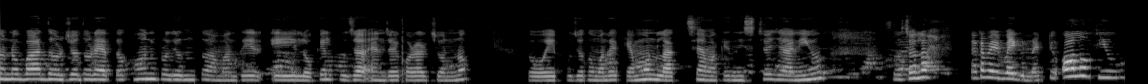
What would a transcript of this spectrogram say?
ধন্যবাদ ধৈর্য ধরে এতক্ষণ পর্যন্ত আমাদের এই লোকাল পূজা এনজয় করার জন্য। তো এই পুজো তোমাদের কেমন লাগছে আমাকে নিশ্চয়ই জানিও। সো চলো। Tata, bye bye. Good night to all of you.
